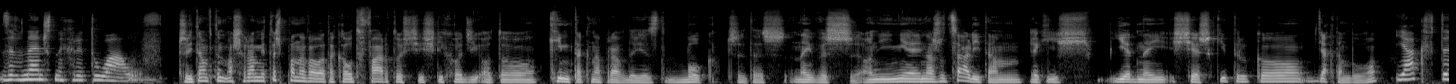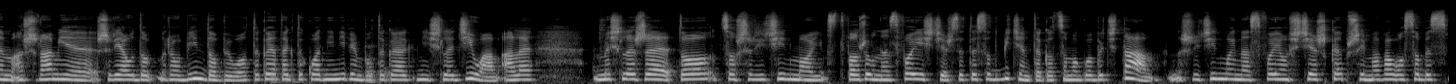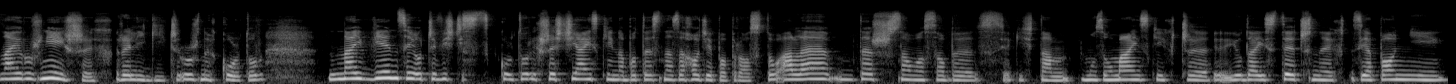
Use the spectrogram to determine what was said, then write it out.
zewnętrznych rytuałów. Czyli tam w tym ashramie też panowała taka otwartość, jeśli chodzi o to, kim tak naprawdę jest Bóg, czy też Najwyższy. Oni nie narzucali tam jakiejś jednej ścieżki, tylko jak tam było? Jak w tym ashramie Sri Aurobindo było, tego ja tak dokładnie nie wiem, bo tego jak nie śledziłam, ale Myślę, że to, co Sri Chinmoy stworzył na swojej ścieżce, to jest odbiciem tego, co mogło być tam. Sri Chinmoy na swoją ścieżkę przyjmował osoby z najróżniejszych religii czy różnych kultur. Najwięcej oczywiście z kultury chrześcijańskiej, no bo to jest na zachodzie po prostu, ale też są osoby z jakichś tam muzułmańskich czy judaistycznych, z Japonii.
